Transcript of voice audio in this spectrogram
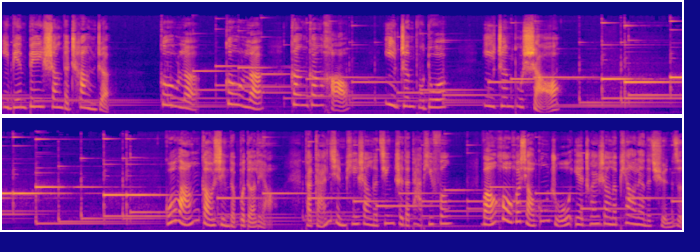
一边悲伤地唱着：“够了，够了，刚刚好。”一针不多，一针不少。国王高兴得不得了，他赶紧披上了精致的大披风，王后和小公主也穿上了漂亮的裙子。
